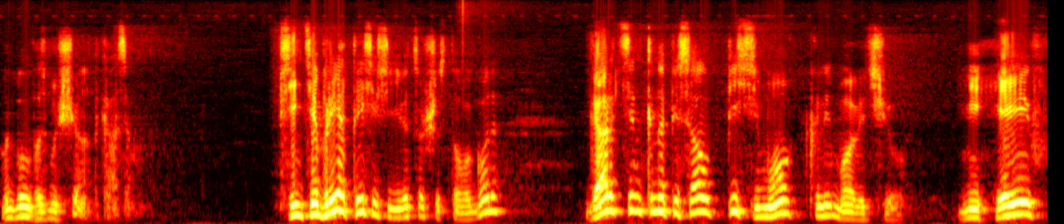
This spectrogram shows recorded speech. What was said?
Он был возмущен отказом. В сентябре 1906 года Гартинг написал письмо Климовичу. Михеев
